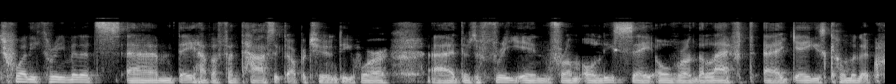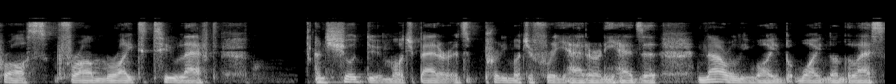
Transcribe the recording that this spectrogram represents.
23 minutes, um, they have a fantastic opportunity where uh, there's a free in from Olise over on the left. Uh, Guehi coming across from right to left and should do much better. It's pretty much a free header and he heads it narrowly wide, but wide nonetheless.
